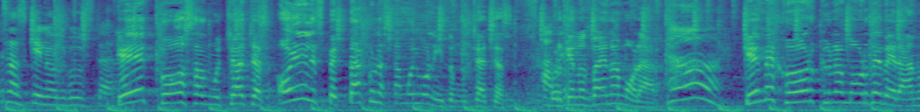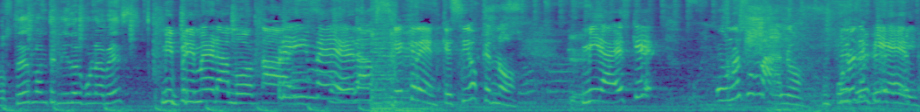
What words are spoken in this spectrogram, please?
esas que nos gustan. ¿Qué cosas, muchachas? Hoy el espectáculo está muy bonito, muchachas, porque nos va a enamorar. Ah. ¿Qué mejor que un amor de verano? ¿Ustedes lo han tenido alguna vez? Mi primer amor. Ay, primer amor. ¿Qué creen? ¿Que sí o que no? Mira, es que uno es humano, uno es de piel,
